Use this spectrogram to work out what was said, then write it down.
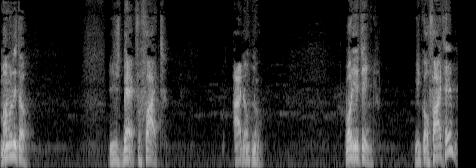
Mamalito, he's back for fight. I don't know. What do you think? We go fight him?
